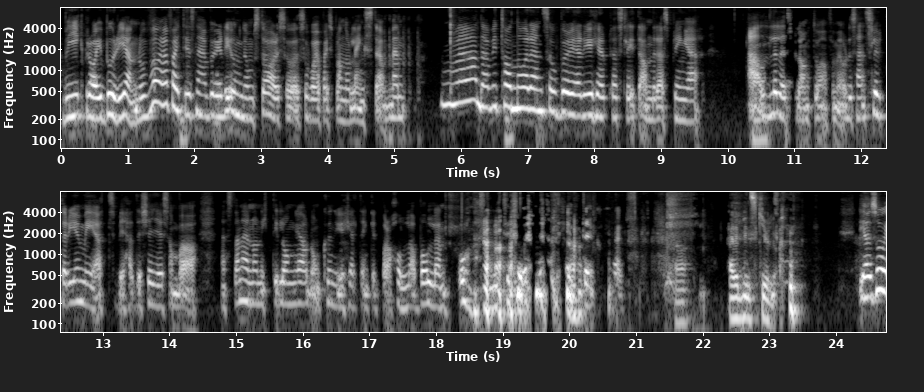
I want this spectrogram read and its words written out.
det gick bra i början. Då var jag faktiskt, när jag började i ungdomsdagar så, så var jag faktiskt bland de längsta. Men ja, där vid tonåren så började ju helt plötsligt andra springa alldeles för långt ovanför mig. Och sen slutade det ju med att vi hade tjejer som var nästan 1,90 långa och de kunde ju helt enkelt bara hålla bollen ovanför mitt huvud. ja. ja, det inte så kul. Jag såg,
